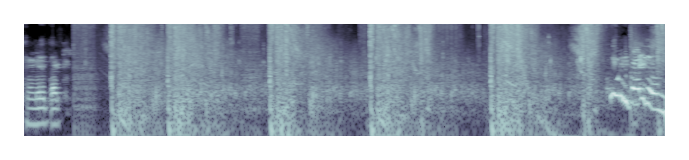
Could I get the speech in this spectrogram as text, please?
En el ataque. Kurde, ile on?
